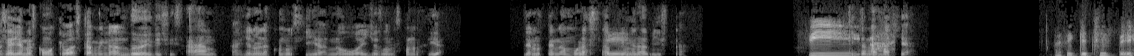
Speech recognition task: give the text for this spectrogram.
O sea, ya no es como que vas caminando y dices, ah, a ella no la conocía, ¿no? O a ellos no las conocía. Ya no te enamoras a primera vista. Sí. Quitan la ah, magia. así que chiste.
